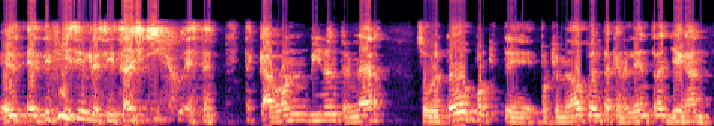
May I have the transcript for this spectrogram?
Es, es difícil decir, ¿sabes? Hijo, este, este cabrón vino a entrenar, sobre todo porque, te, porque me he dado cuenta que en el Entran llegan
